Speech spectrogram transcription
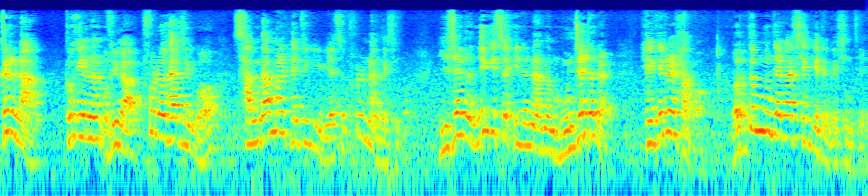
그러나 거기는 우리가 풀어가지고 상담을 해주기 위해서 풀어난 것이고 이제는 여기서 일어나는 문제들을 해결을 하고 어떤 문제가 생기는 것인지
